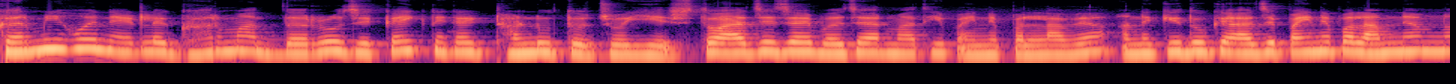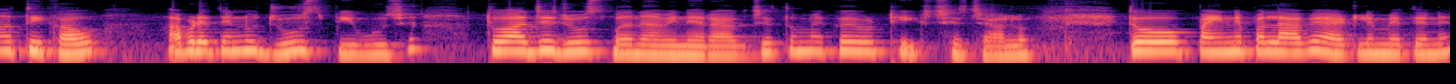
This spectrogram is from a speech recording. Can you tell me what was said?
ગરમી હોય ને એટલે ઘરમાં દરરોજ કંઈક ને કંઈક ઠંડુ તો જોઈએ જ. તો આજે જાય બજારમાંથી પાઇનેપલ લાવ્યા અને કીધું કે આજે પાઇનેપલ આમને આમ નથી ખાવું, આપણે તેનું જ્યુસ પીવું છે. તો આજે જ્યુસ બનાવીને રાખજે. તો મેં કહ્યું, ઠીક છે, ચાલો. તો પાઇનેપલ આવ્યા એટલે મેં તેને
